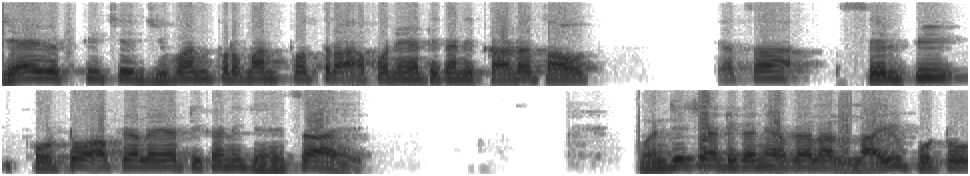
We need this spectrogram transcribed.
ज्या व्यक्तीचे जीवन प्रमाणपत्र आपण या ठिकाणी काढत आहोत त्याचा सेल्फी फोटो आपल्याला या ठिकाणी घ्यायचा आहे. म्हणजेच या ठिकाणी आपल्याला लाईव्ह फोटो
